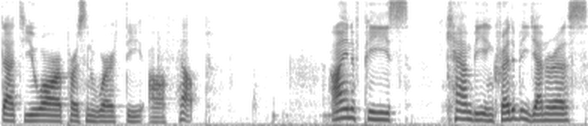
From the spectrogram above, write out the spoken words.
that you are a person worthy of help. INFPs can be incredibly generous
